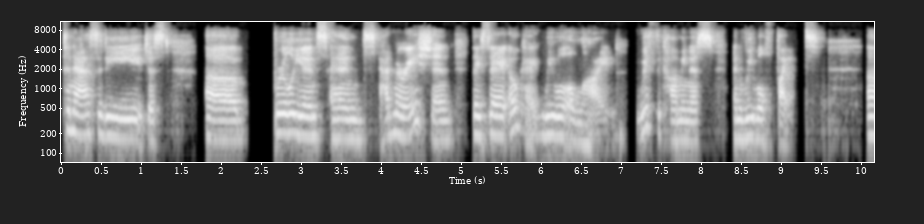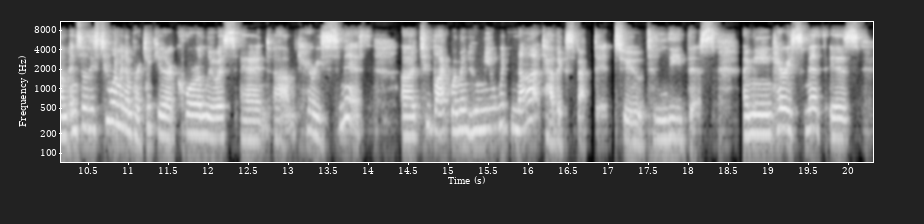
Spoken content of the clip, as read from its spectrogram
tenacity, just uh, brilliance and admiration, they say, okay, we will align with the communists and we will fight. Um, and so these two women in particular, Cora Lewis and um, Carrie Smith, uh, two black women whom you would not have expected to to lead this. I mean, Carrie Smith is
